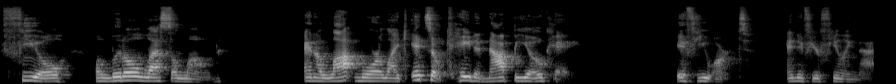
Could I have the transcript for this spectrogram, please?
feel a little less alone and a lot more like it's okay to not be okay if you aren't and if you're feeling that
